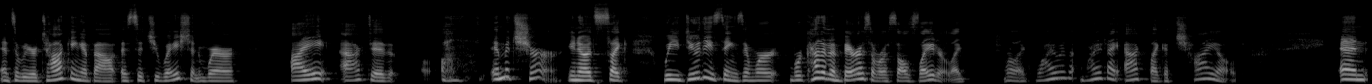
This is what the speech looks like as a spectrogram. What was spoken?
And so we were talking about a situation where I acted immature. You know, it's like we do these things and we're we're kind of embarrassed of ourselves later. Like we're like, why was why did I act like a child? And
